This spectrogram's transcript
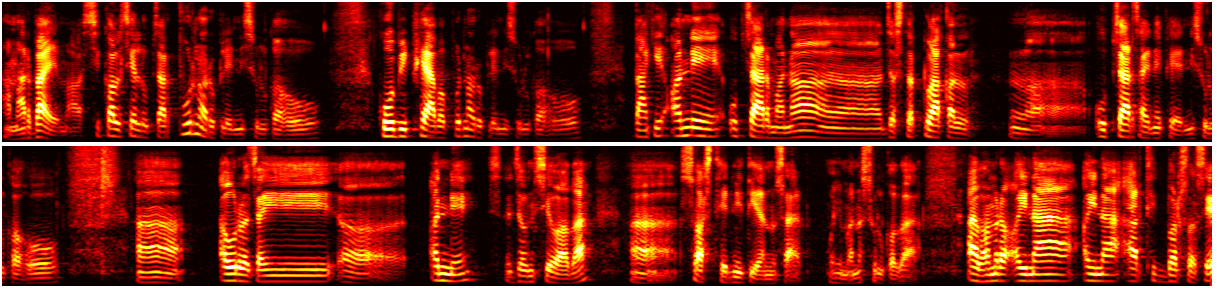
हमार बाएमा सिकल सेल उपचार पूर्ण रूपले निशुल्क हो। कोभिड फे अब पूर्ण रूपले निशुल्क हो। बाँकी अन्य उपचारमा न जस्तो ट्वाकल उपचार चाहिने फे निशुल्क हो। और चाहिँ अन्य जुन सेवा बा स्वास्थ्य नीति अनुसार वही मन शुल्क बा अब हाम्रो ऐना ऐना आर्थिक वर्ष से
